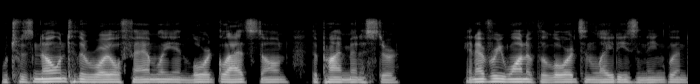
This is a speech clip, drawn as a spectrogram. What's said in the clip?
which was known to the royal family and Lord Gladstone, the Prime Minister, and every one of the lords and ladies in England,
